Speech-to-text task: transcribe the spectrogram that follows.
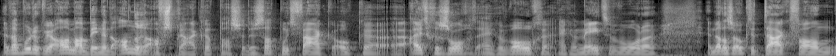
En dat moet ook weer allemaal binnen de andere afspraken passen. Dus dat moet vaak ook uitgezocht en gewogen en gemeten worden. En dat is ook de taak van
